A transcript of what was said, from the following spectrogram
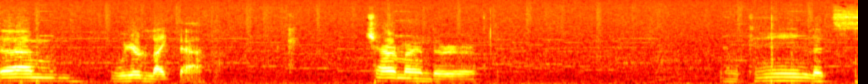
um weird like that. Charmander. Okay let's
